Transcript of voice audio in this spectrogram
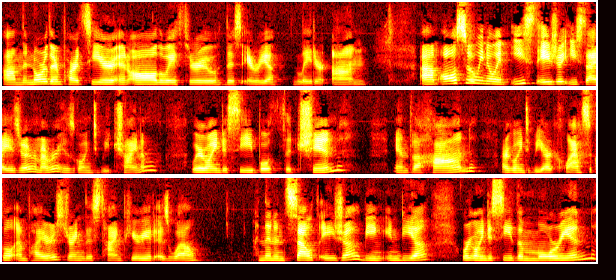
um, the northern parts here, and all the way through this area later on. Um, also, we know in East Asia, East Asia, remember, is going to be China. We're going to see both the Qin and the Han are going to be our classical empires during this time period as well. And then in South Asia, being India, we're going to see the Mauryan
